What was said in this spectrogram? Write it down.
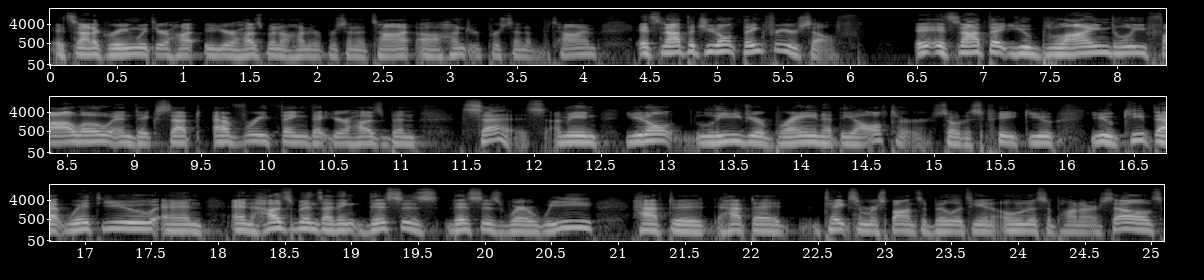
It's not agreeing with your hu- your husband 100% of time 100% of the time. It's not that you don't think for yourself it's not that you blindly follow and accept everything that your husband says. I mean, you don't leave your brain at the altar, so to speak. You you keep that with you and and husbands, I think this is this is where we have to have to take some responsibility and onus upon ourselves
